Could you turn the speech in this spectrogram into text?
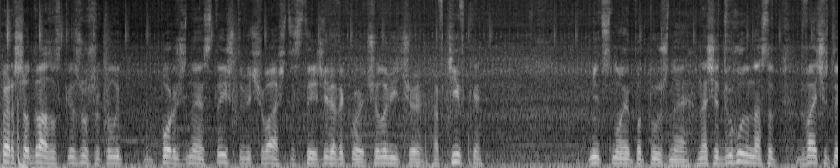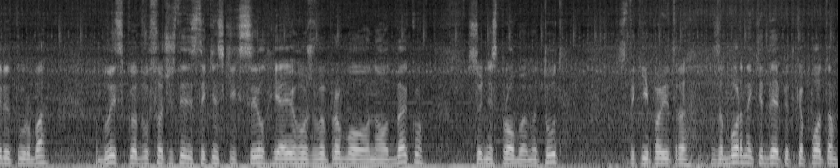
По-перше, одразу скажу, що коли поруч з нею стоїш, ти відчуваєш, ти стоїш біля такої чоловічої автівки, міцної, потужної. Значить, двигун у нас тут 2.4 турбо, близько 260 кінських сил. Я його вже випробовував на аутбеку. Сьогодні спробуємо тут. Ось такий повітрозаборник іде під капотом.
